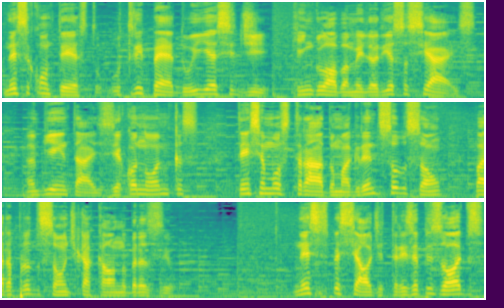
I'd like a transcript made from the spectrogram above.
Nesse contexto, o tripé do ISD, que engloba melhorias sociais, ambientais e econômicas, tem se mostrado uma grande solução para a produção de cacau no Brasil. Nesse especial de três episódios,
